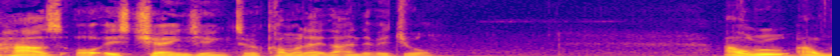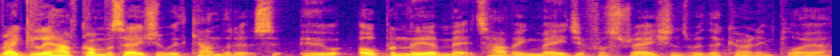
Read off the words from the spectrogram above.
has or is changing to accommodate that individual. I'll, I'll regularly have conversations with candidates who openly admit having major frustrations with their current employer,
